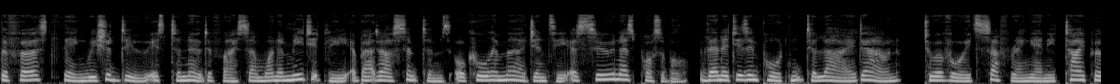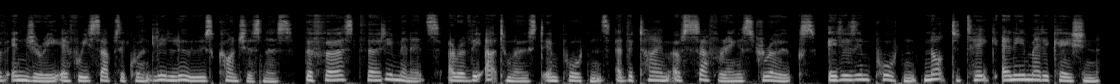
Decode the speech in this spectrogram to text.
the first thing we should do is to notify someone immediately about our symptoms or call emergency as soon as possible. Then it is important to lie down, to avoid suffering any type of injury if we subsequently lose consciousness. The first 30 minutes are of the utmost importance at the time of suffering strokes. It is important not to take any medication,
